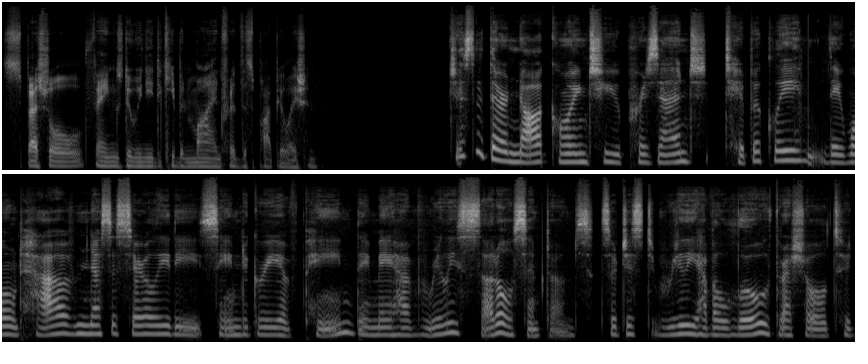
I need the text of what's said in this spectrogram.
special things do we need to keep in mind for this population? Just that they're not going to present typically. They won't have necessarily the same degree of pain. They may have really subtle symptoms. So, just really have a low threshold to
